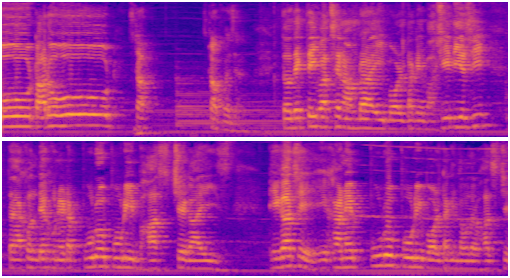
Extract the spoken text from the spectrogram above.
ওট আর ওট স্টপ স্টপ হয়ে যায়। তো দেখতেই পাচ্ছেন আমরা এই বলটাকে ভাসিয়ে দিয়েছি। তো এখন দেখুন, এটা পুরোপুরি ভাসছে গাইজ ঠিক আছে, এখানে পুরোপুরি বলটা কিন্তু আমাদের ভাসছে।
